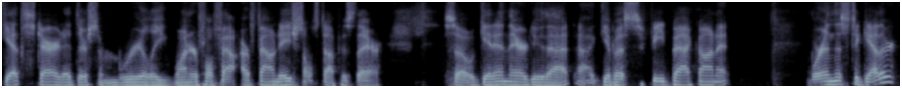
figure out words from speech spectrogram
get started. There's some really wonderful, fo- our foundational stuff is there. So get in there, do that. Uh, give us feedback on it. We're in this together.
